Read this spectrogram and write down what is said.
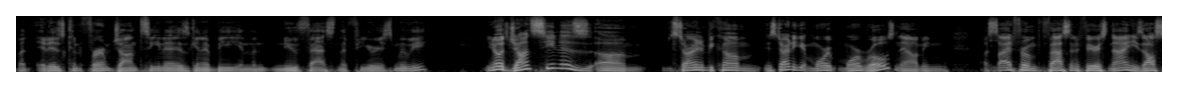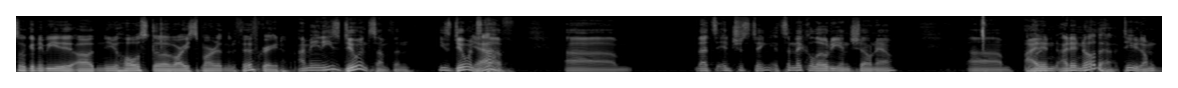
But it is confirmed John Cena is gonna be in the new Fast and the Furious movie. You know, John Cena's um starting to become is starting to get more more roles now. I mean, aside from Fast and the Furious Nine, he's also going to be a new host of Are You Smarter Than Fifth Grade? I mean, he's doing something. He's doing Yeah. stuff. Um, that's interesting. It's a Nickelodeon show now. Um, I didn't I didn't know that. dude. I'm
